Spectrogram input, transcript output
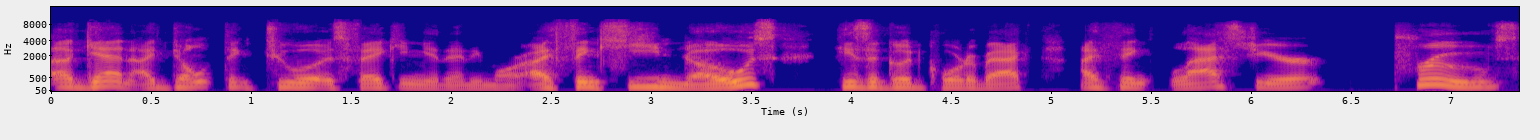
again, I don't think Tua is faking it anymore. I think he knows he's a good quarterback. I think last year proves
